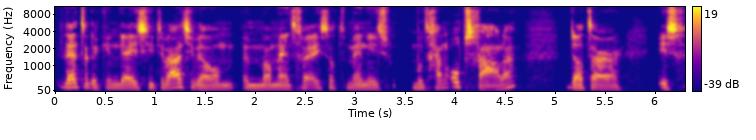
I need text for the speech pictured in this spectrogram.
letterlijk in deze situatie wel een, moment geweest dat men is moet gaan opschalen. Dat er is.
